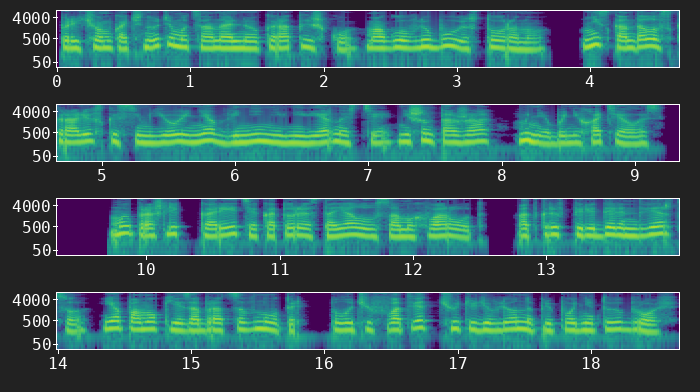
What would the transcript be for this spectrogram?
Причем качнуть эмоциональную коротышку могло в любую сторону. Ни скандалов с королевской семьей, ни обвинений в неверности, ни шантажа мне бы не хотелось. Мы прошли к карете, которая стояла у самых ворот. Открыв перед Эллен дверцу, я помог ей забраться внутрь, получив в ответ чуть удивленно приподнятую бровь.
